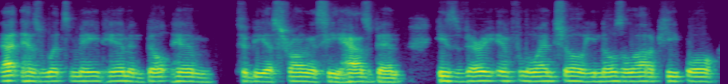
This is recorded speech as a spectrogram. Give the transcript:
that has what's made him and built him to be as strong as he has been. He's very influential. He knows a lot of people.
